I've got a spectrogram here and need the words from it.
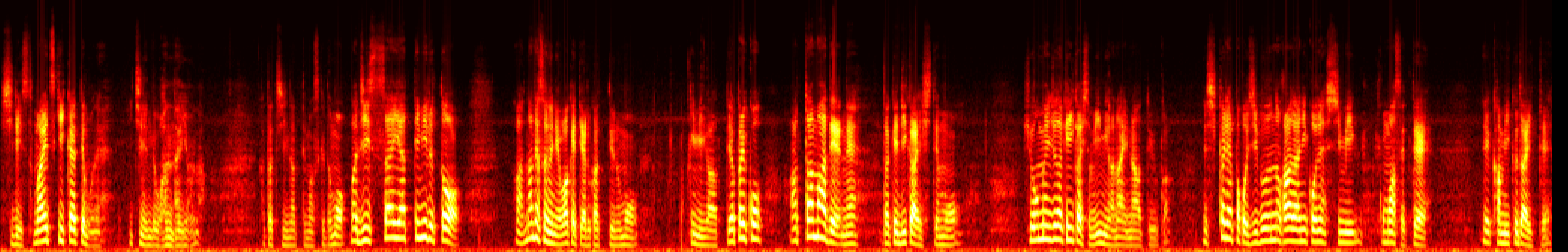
シリーズと。毎月1回やってもね1年で終わんないような形になってますけども、まあ、実際やってみるとあなんでそういうふうに分けてやるかっていうのも意味があってやっぱりこう頭でねだけ理解しても表面上だけ理解しても意味がないなというかでしっかりやっぱこう自分の体にこうね染み込ませてで噛み砕いて、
